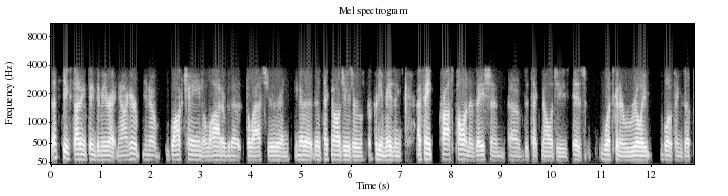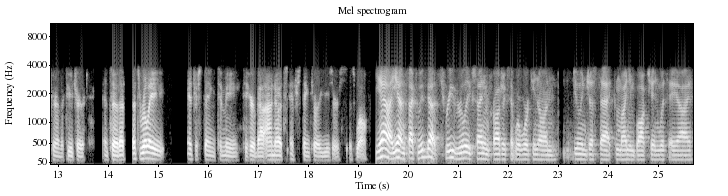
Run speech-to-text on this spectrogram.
That's the exciting thing to me right now. I hear, you know, blockchain a lot over the, the last year and, you know, the, the technologies are, are pretty amazing. I think cross pollination of the technologies is what's going to really blow things up here in the future. And so that's that's really interesting to me to hear about. I know it's interesting to our users as well. Yeah, yeah. In fact, we've got three really exciting projects that we're working on doing just that, combining blockchain with AI.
